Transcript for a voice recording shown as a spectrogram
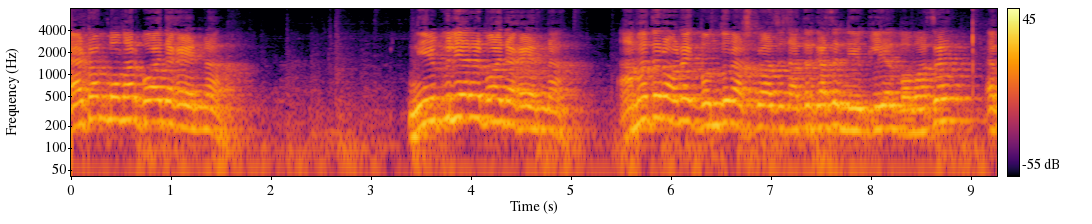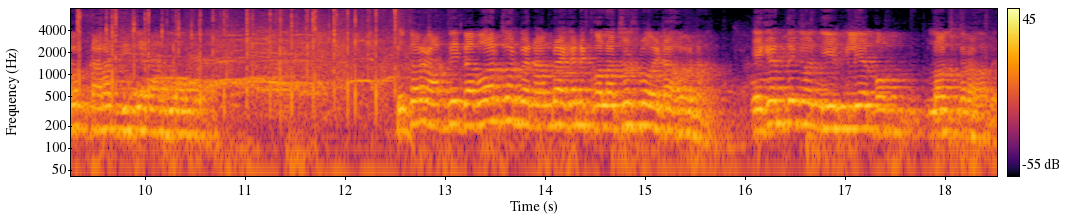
অ্যাটম বোমার ভয় দেখায়েন না। নিউক্লিয়ারের ভয় দেখায়েন না। আমাদের অনেক বন্ধু রাষ্ট্র আছে যাদের কাছে নিউক্লিয়ার বোম আছে এবং তারা দিতে রাজি আছে সুতরাং আপনি ব্যবহার করবেন, আমরা এখানে কলা চষবো, এটা হবে না। এখান থেকেও নিউক্লিয়ার বোম লঞ্চ করা হবে।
